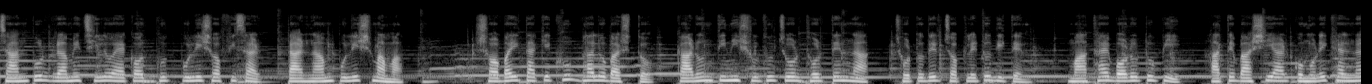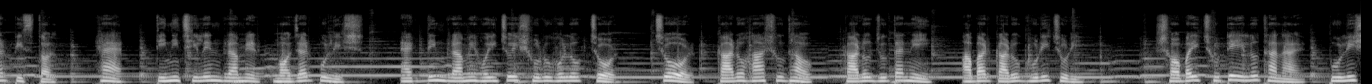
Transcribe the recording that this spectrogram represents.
চাঁদপুর গ্রামে ছিল এক অদ্ভুত পুলিশ অফিসার, তার নাম পুলিশ মামা। সবাই তাকে খুব ভালোবাসত, কারণ তিনি শুধু চোর ধরতেন না, ছোটদের চকলেটও দিতেন। মাথায় বড় টুপি, হাতে বাঁশি আর কোমরে খেলনার পিস্তল। হ্যাঁ তিনি ছিলেন গ্রামের মজার পুলিশ। একদিন গ্রামে হইচই শুরু হলো, চোর চোর, কারও হাঁস উধাও, কারও জুতা নেই, আবার কারও ঘুড়ি চুরি। সবাই ছুটে এলো থানায়। পুলিশ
